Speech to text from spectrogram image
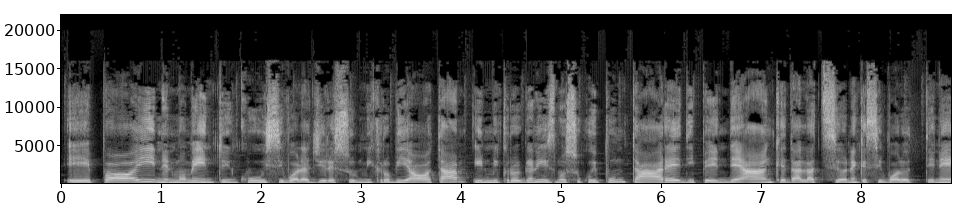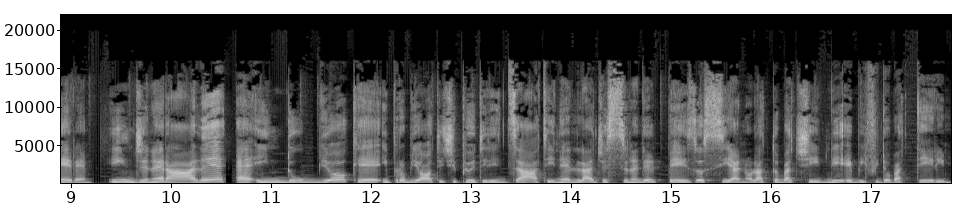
e poi nel momento in cui si vuole agire sul microbiota, il microorganismo su cui puntare dipende anche dall'azione che si vuole ottenere. In generale è indubbio che i probiotici più utilizzati nella gestione del peso siano lattobacilli e bifidobatteri.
